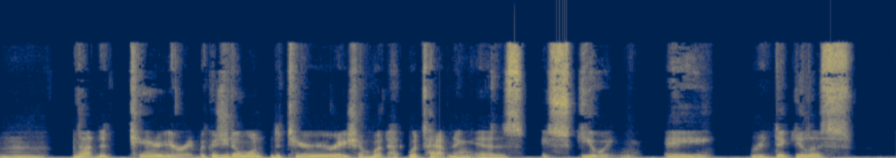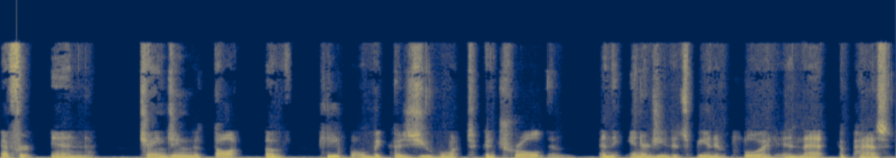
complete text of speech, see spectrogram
Mm, not deteriorate because you don't want deterioration. What what's happening is a skewing, a ridiculous effort in changing the thought of people because you want to control them and the energy that's being employed in that capacity.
